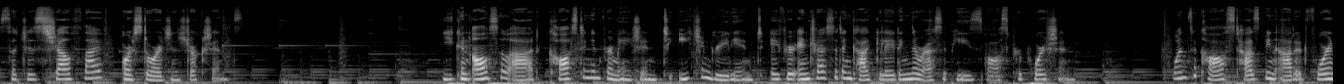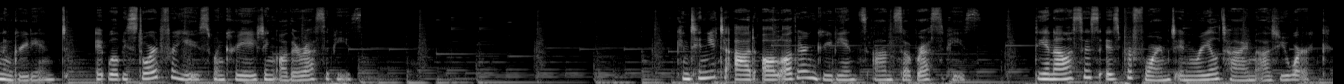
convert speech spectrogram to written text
such as shelf life or storage instructions. You can also add costing information to each ingredient if you're interested in calculating the recipe's cost proportion. Once a cost has been added for an ingredient, it will be stored for use when creating other recipes. Continue to add all other ingredients and sub-recipes. The analysis is performed in real time as you work.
